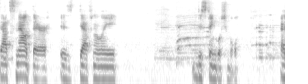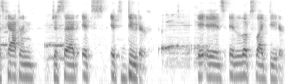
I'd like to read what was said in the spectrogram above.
that snout there is definitely distinguishable. As Catherine just said, it's it's Deuter it is it looks like Deuter.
